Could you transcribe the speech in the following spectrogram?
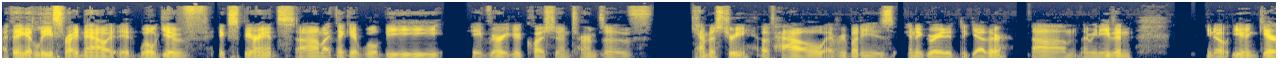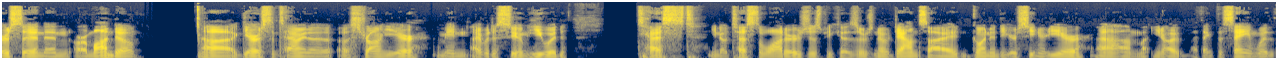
I think at least right now it, it will give experience. Um, I think it will be a very good question in terms of chemistry of how everybody is integrated together. Um, I mean, even you know, even Garrison and Armando. Uh, Garrison's having a, a strong year. I mean, I would assume he would test you know test the waters just because there's no downside going into your senior year. Um, you know I, I, think the same with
